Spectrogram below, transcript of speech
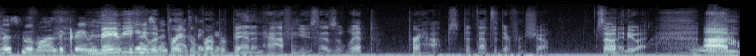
let's move on. The cream is Maybe he would break a rubber band in half and use it as a whip. Perhaps, but that's a different show. So anyway, um,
